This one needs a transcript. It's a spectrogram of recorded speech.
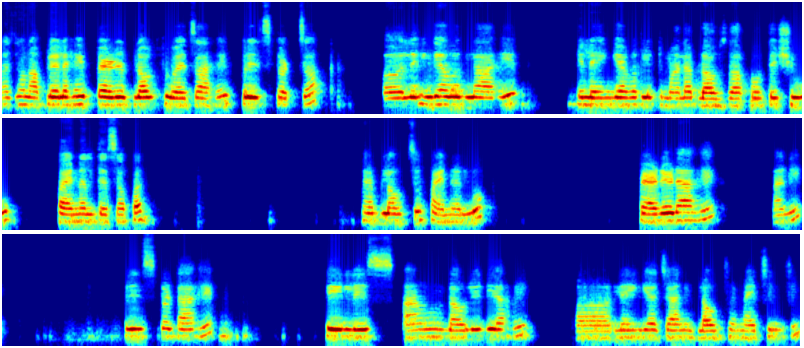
अजून आपल्याला हे पॅड ब्लाउज ठेवायचा आहे. प्रिन्स कटचा लेहंग्यावरला आहे. हे लेहंग्यावरले तुम्हाला ब्लाउज दाखवते शिव फायनल त्याचा पण. ह्या ब्लाउजचं फायनल लुक पॅडेड आहे आणि प्रिन्स कट आहे. ते लेस आणून लावलेली आहे. लेहंग्याच्या आणि ब्लाउजच्या मॅचिंगची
